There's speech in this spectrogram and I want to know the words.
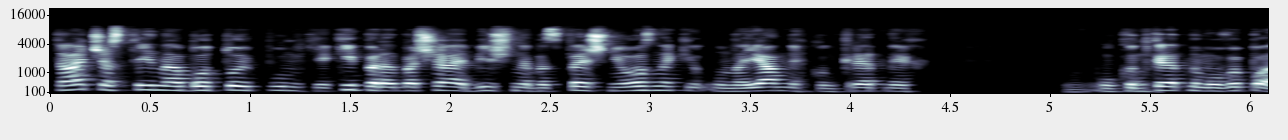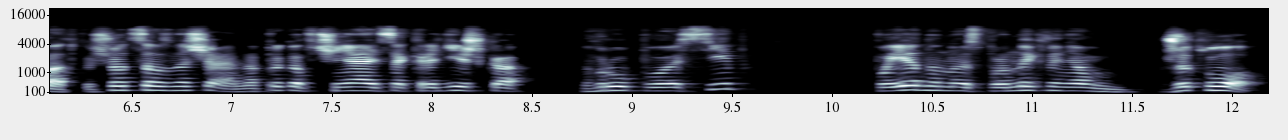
та частина або той пункт, який передбачає більш небезпечні ознаки у наявних конкретних у конкретному випадку. Що це означає? Наприклад, вчиняється крадіжка групи осіб, поєднаною з проникненням в житло.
